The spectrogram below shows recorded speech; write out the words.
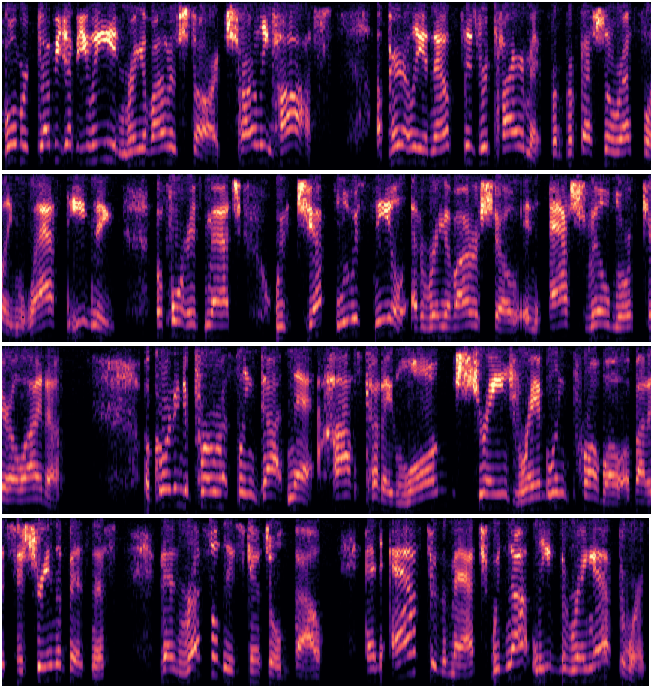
Former WWE and Ring of Honor star Charlie Haas apparently announced his retirement from professional wrestling last evening before his match with Jeff Lewis Neal at a Ring of Honor show in Asheville, North Carolina. According to ProWrestling.net, Haas cut a long, strange, rambling promo about his history in the business, then wrestled his scheduled bout, and after the match would not leave the ring afterwards.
